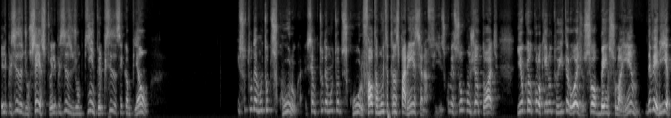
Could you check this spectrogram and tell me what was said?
ele precisa de um sexto, ele precisa de um quinto, ele precisa ser campeão. Isso tudo é muito obscuro, cara. Isso é, tudo é muito obscuro. Falta muita transparência na FIA. Isso começou com o Jean Todt. E o que eu coloquei no Twitter hoje, o senhor Ben Sulayem deveria,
